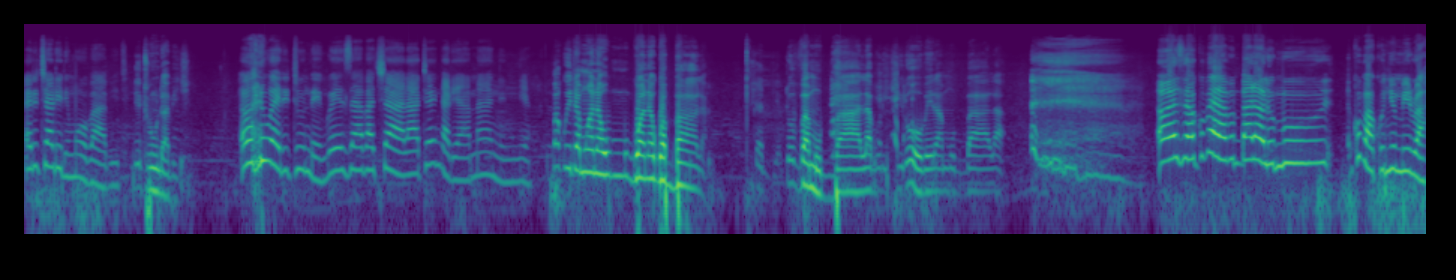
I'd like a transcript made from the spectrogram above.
eritali limu oba abiri? Litunda biki? Waliwo eritunda engoye z'abakyala ate nga lyamaanyi nnyo. Bakuyita mwana mugwana gwa bbaala. Tova mu bbaala buli kiro obeera mu bbaala. Oyinza okubeera mu bbala olumu kuba kunyumirwa.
